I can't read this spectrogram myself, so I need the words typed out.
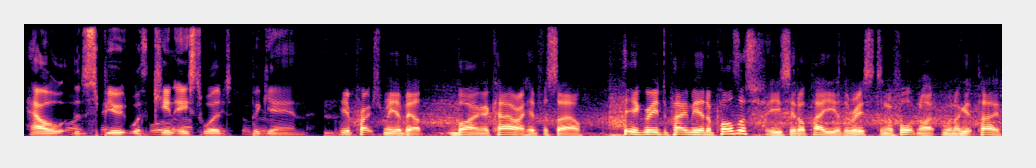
how the dispute with Ken Eastwood began. He approached me about buying a car I had for sale. He agreed to pay me a deposit. He said, I'll pay you the rest in a fortnight when I get paid.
